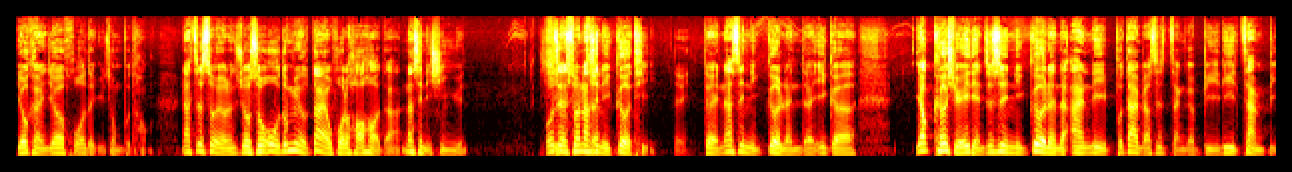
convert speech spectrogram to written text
有可能就会活得与众不同。那这时候有人就说：“哦，我都没有戴，我活得好好的啊。”那是你幸运。我只能说那是你个体，对对，那是你个人的一个。要科学一点，就是你个人的案例，不代表是整个比例占比，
